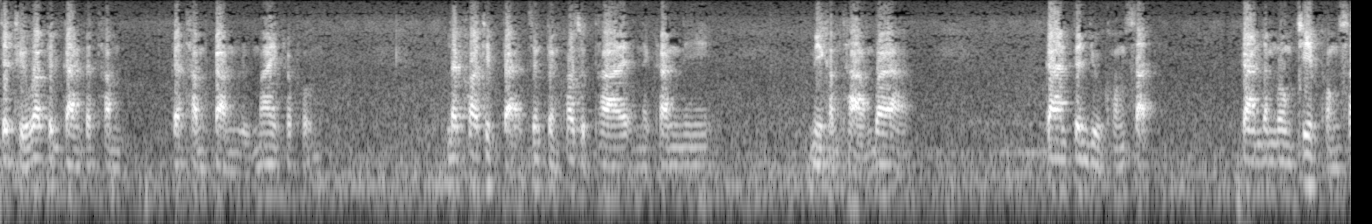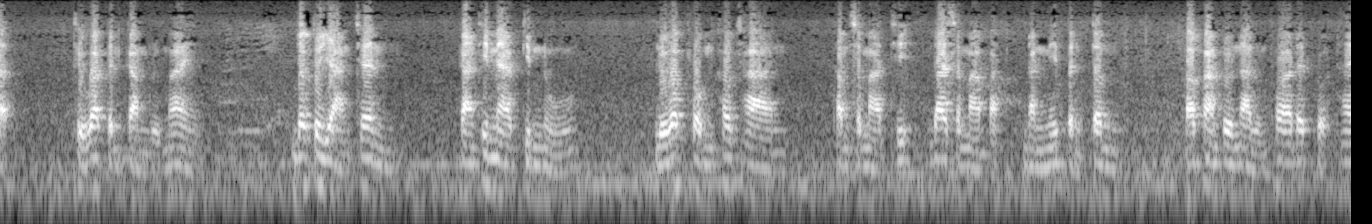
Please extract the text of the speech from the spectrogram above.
จะถือว่าเป็นการกระทำกระทำกรรมหรือไม่ครับผม และข้อที่แปดซึ่งเป็นข้อสุดท้ายในครั้งนี้ มีคำถามว่า การเป็นอยู่ของสัตว์ การดำรงชีพของสัตว์ ถือว่าเป็นกรรมหรือไม่ ยกตัวอย่างเช่น การที่แมวกินหนู หรือว่าพรหมเข้าฌานทำสมาธิได้สมาบัติดังนี้เป็นต้น ขอความกรุณาหลวงพ่อได้โปรดให้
